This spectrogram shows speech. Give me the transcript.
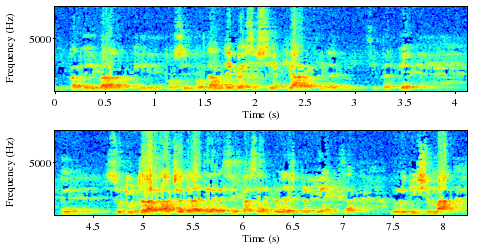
Mi pareva che fosse importante che questo sia chiaro fino all'inizio, perché eh, su tutta la faccia della terra si fa sempre l'esperienza, uno dice ma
